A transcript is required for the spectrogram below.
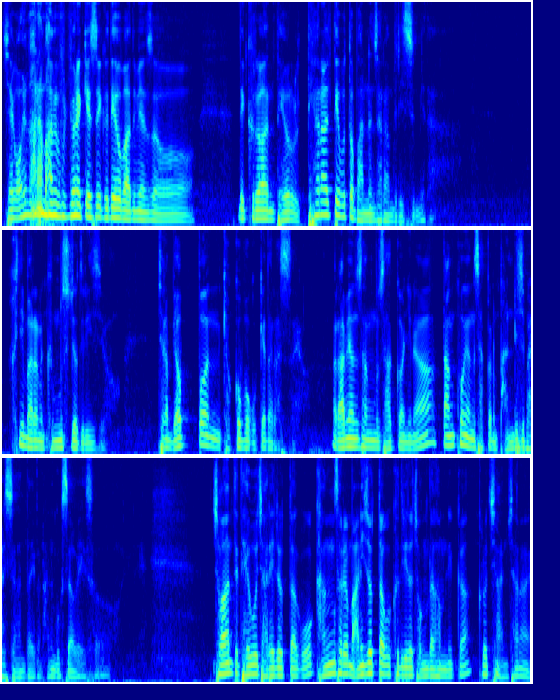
제가 얼마나 마음이 불편했겠어요 그 대우 받으면서. 근데 그러한 대우를 태어날 때부터 받는 사람들이 있습니다. 흔히 말하는 금수저들이죠. 제가 몇 번 겪어보고 깨달았어요. 라면 상무 사건이나 땅콩형 사건은 반드시 발생한다. 이건 한국 사회에서. 저한테 대우 잘해줬다고 강서료 많이 줬다고 그들이 더 정당합니까? 그렇지 않잖아요.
